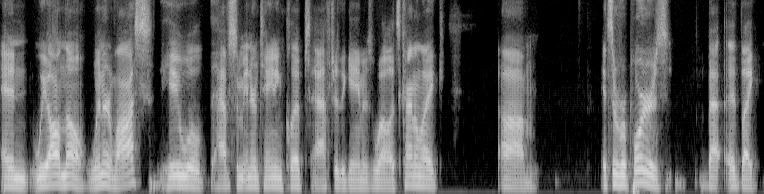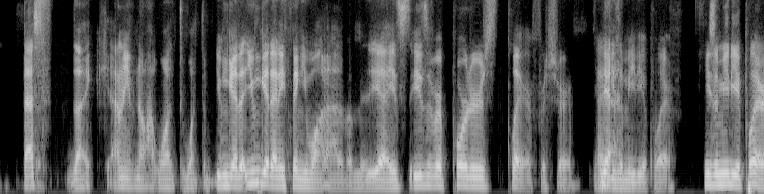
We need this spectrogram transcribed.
and we all know win or loss he will have some entertaining clips after the game as well. It's kind of like um it's a reporter's be- like best like I don't even know how, what what the You can get it. You can get anything you want out of him. Yeah, he's he's a reporter's player for sure. I think Yeah. he's a media player. He's a media player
